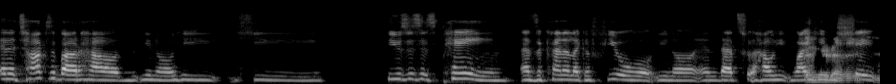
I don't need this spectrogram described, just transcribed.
and it talks about how you know he he he uses his pain as a kind of like a fuel, you know, and that's how he why he was shaped.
